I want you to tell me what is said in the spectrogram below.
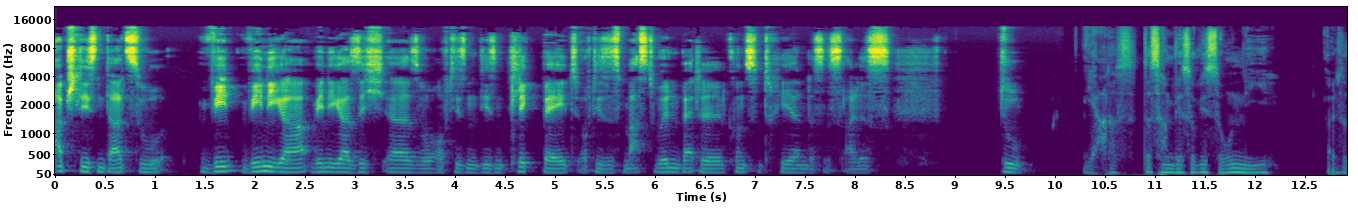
abschließend dazu, we weniger, weniger sich äh, so auf diesen, diesen Clickbait, auf dieses Must-Win-Battle konzentrieren. Das ist alles du. Ja, das, das haben wir sowieso nie. Also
